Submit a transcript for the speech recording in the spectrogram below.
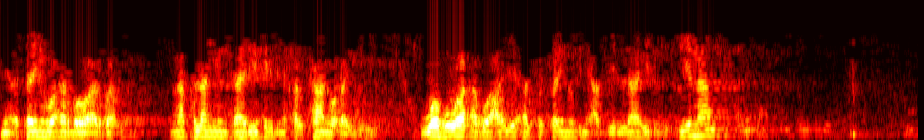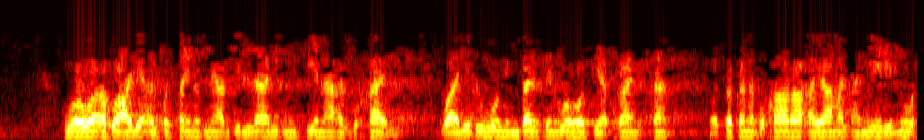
244 نقلا من تاريخ ابن خلكان وغيره. وهو أبو علي الحسين بن عبد الله بن سينا وهو أبو علي الحسين بن عبد الله بن سينا البخاري والده من بلخ وهو في أفغانستان وسكن بخارى أيام الأمير نوح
